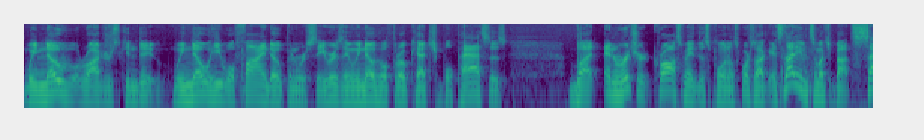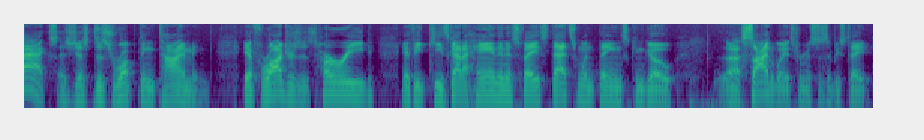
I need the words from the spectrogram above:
we know what Rogers can do. We know he will find open receivers, and we know he'll throw catchable passes. But and Richard Cross made this point on Sports Talk. It's not even so much about sacks as just disrupting timing. If Rogers is hurried, if he, he's got a hand in his face, that's when things can go uh, sideways for Mississippi State.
